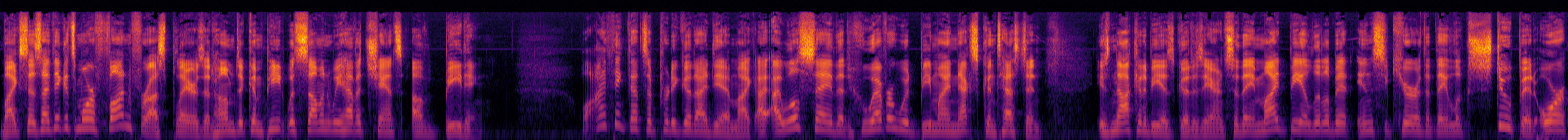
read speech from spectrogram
Mike says, I think it's more fun for us players at home to compete with someone we have a chance of beating. Well, I think that's a pretty good idea, Mike. I, I will say that whoever would be my next contestant is not going to be as good as Aaron. So they might be a little bit insecure that they look stupid or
